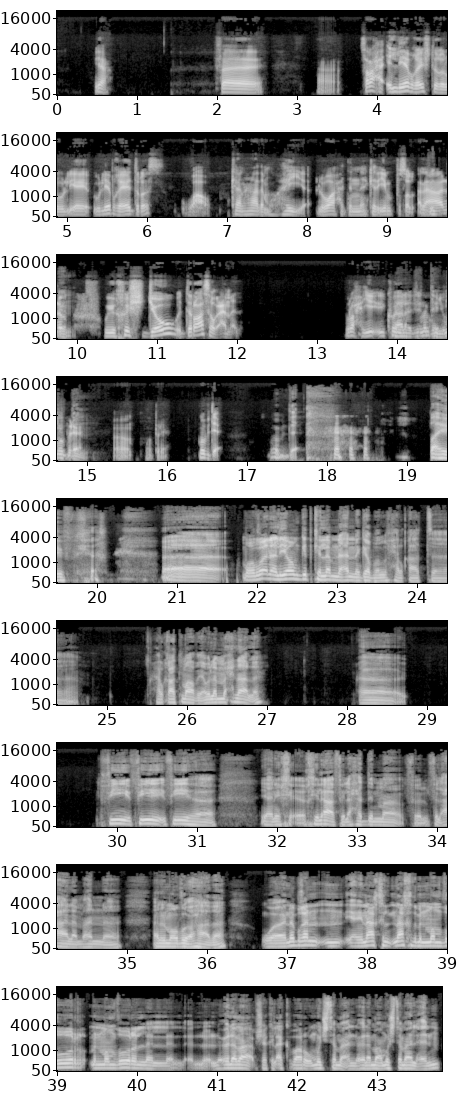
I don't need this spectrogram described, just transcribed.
ف آه، صراحة اللي يبغى يشتغل واللي واللي يبغى يدرس wow كان هذا مهيأ الواحد إنه كذا ينفصل العالم. ويخش جو دراسة وعمل. وراح يكون لا لا جدا منتج مبدع. آه، مبدع. مبدع. مبدع. طيب. آه، موضوعنا اليوم قد تكلمنا عنه قبل في حلقات آه، حلقات ماضية أو لمحنا له. آه، في في فيه يعني خلاف إلى حد ما في العالم عن عن الموضوع هذا. ونبغى يعني ناخذ ناخذ من منظور من منظور ال- ال- ال- العلماء بشكل أكبر ومجتمع العلماء مجتمع العلم.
